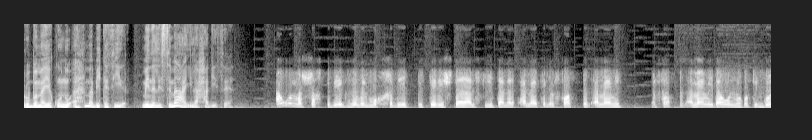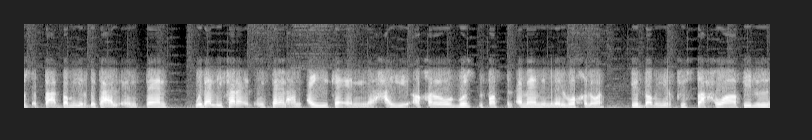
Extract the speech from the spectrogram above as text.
ربما يكون أهم بكثير من الاستماع إلى حديثه. أول ما الشخص بيجذب المخ بيبتدي يشتغل فيه ثلاث أماكن الفص الأمامي. الفص الأمامي ده اللي هو فيه الجزء بتاع الضمير بتاع الإنسان وده اللي فرق الإنسان عن أي كائن حي آخر هو الجزء الفص الأمامي من المخ اللي هو في الضمير في الصحوة في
